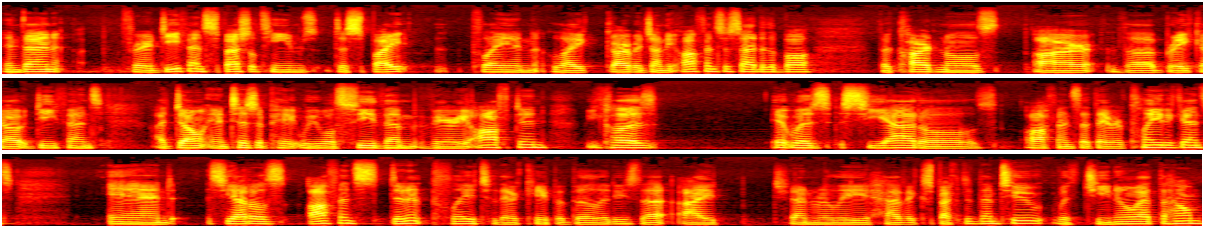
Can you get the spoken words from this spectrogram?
And then for defense special teams, despite playing like garbage on the offensive side of the ball. The Cardinals are the breakout defense. I don't anticipate we will see them very often because it was Seattle's offense that they were playing against, and Seattle's offense didn't play to their capabilities that I generally have expected them to with Geno at the helm,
